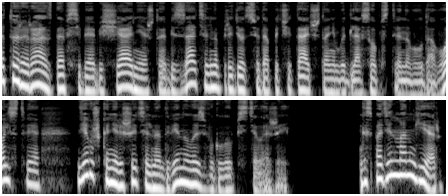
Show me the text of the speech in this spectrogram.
который раз, дав себе обещание, что обязательно придет сюда почитать что-нибудь для собственного удовольствия, девушка нерешительно двинулась вглубь стеллажей. «Господин Мангер!»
